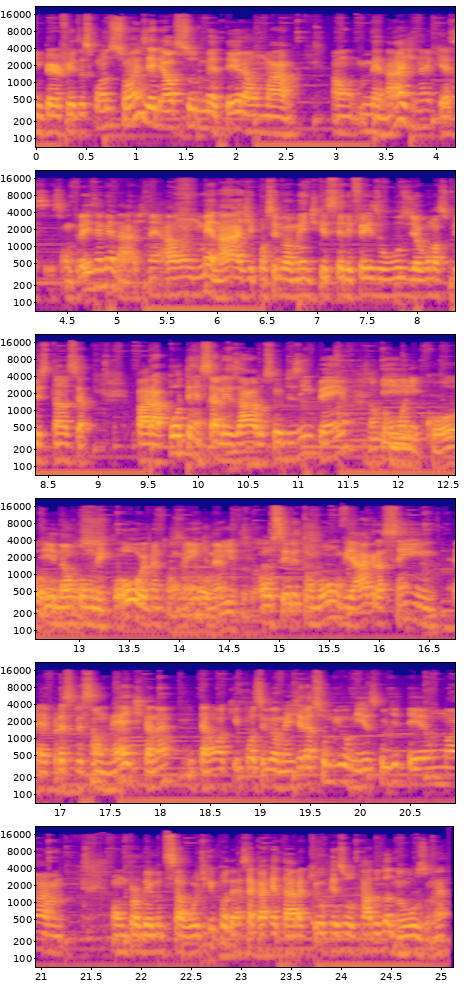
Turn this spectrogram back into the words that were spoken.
em perfeitas condições, ele ao submeter a uma a uma homenagem, né? Que é- são três homenagens, né? A uma homenagem, possivelmente, que se ele fez o uso de alguma substância para potencializar o seu desempenho Não E- comunicou. e não comunicou eventualmente, né? lá. ou se ele tomou um Viagra sem é, prescrição médica, né? Então aqui possivelmente ele assumiu o risco de ter uma, um problema de saúde que pudesse acarretar aqui o resultado danoso, né?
